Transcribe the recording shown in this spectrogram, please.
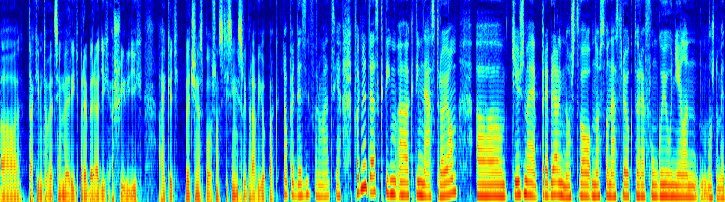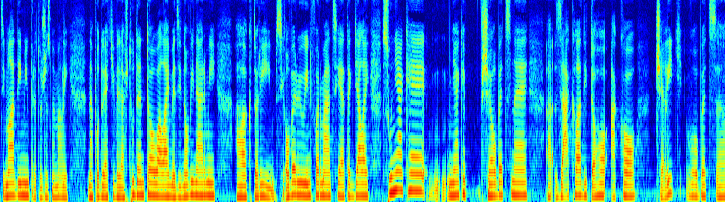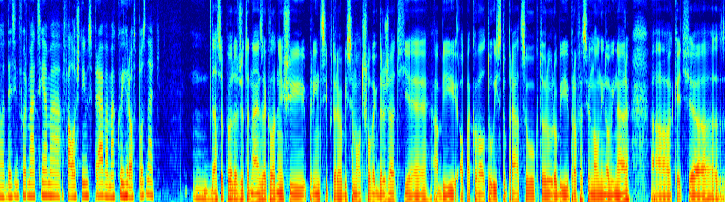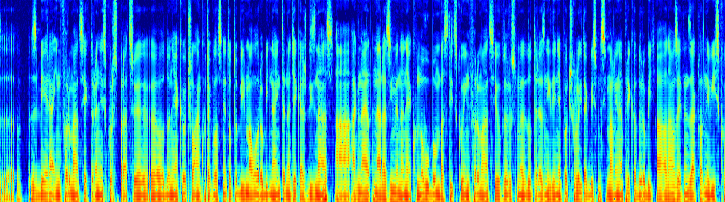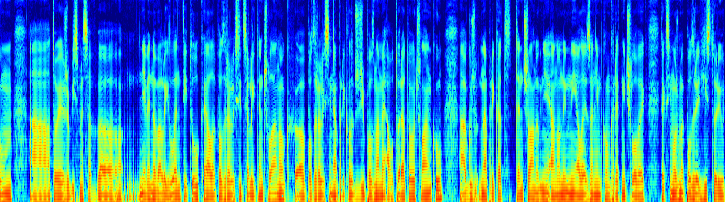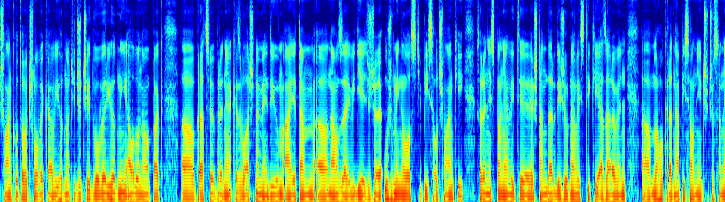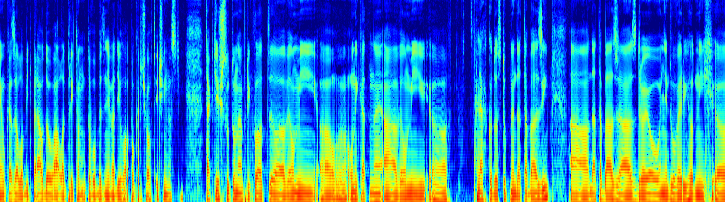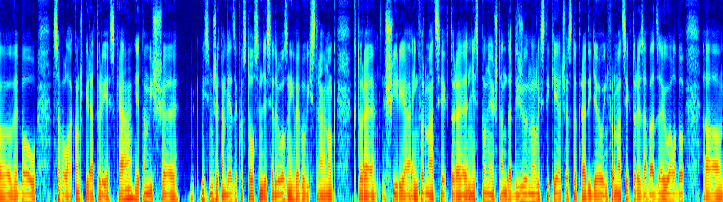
takýmto veciam veriť, preberať ich a šíriť ich, aj keď väčšina spoločnosti si myslí pravý opak. Opäť dezinformácia. Poďme teraz k tým, k tým nástrojom. Tiež sme prebrali množstvo, množstvo nástrojov, ktoré fungujú nielen možno medzi mladými, pretože sme mali na podujatí veľa študentov, ale aj medzi novinármi, ktorí si overujú informácie a tak ďalej. Sú nejaké, nejaké všeobecné základy toho, ako čeliť vôbec dezinformáciám a falošným správam, ako ich rozpoznať? Dá sa povedať, že ten najzákladnejší princíp, ktorého by sa mal človek držať, je, aby opakoval tú istú prácu, ktorú robí profesionálny novinár, keď e, zbiera informácie, ktoré neskôr spracuje e, do nejakého článku, tak vlastne toto by mal robiť na internete každý z nás. A ak narazíme na nejakú novú bombastickú informáciu, ktorú sme doteraz nikdy nepočuli, tak by sme si mali napríklad urobiť naozaj ten základný výskum a to je, že by sme sa e, nevenovali len titulke, ale pozreli si celý ten článok, e, pozreli si napríklad, či poznáme autora toho článku a ak už napríklad ten článok nie je anonymný, ale je za ním konkrétny človek, tak si môžeme pozrieť históriu článkov toho človeka a vyhodnotiť, že či je dôveryhodný alebo naopak e, pracuje pre nejaké zvláštne médium a je tam e, naozaj vidieť, že už v minulosti písal články, ktoré nesplňali tie štandardy žurnalistiky a zároveň mnohokrát napísal niečo, čo sa neukázalo byť pravdou, ale pritom mu to vôbec nevadilo a pokračoval v tej činnosti. Taktiež sú tu napríklad veľmi unikátne a veľmi ľahko dostupné databázy. A databáza zdrojov nedôveryhodných webov sa volá Konšpiratory.sk. Je tam vyše myslím, že tam viac ako 180 rôznych webových stránok, ktoré šíria informácie, ktoré nesplňajú štandardy žurnalistiky a častokrát ide o informácie, ktoré zavádzajú alebo uh,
